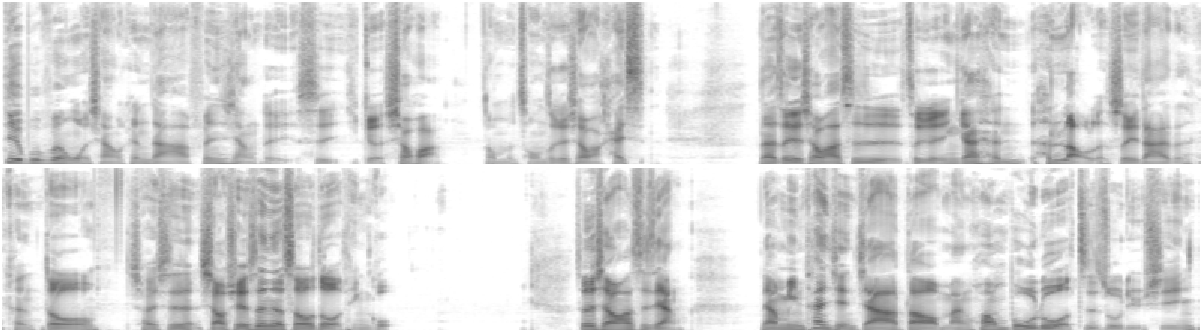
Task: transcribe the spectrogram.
第二部分，我想要跟大家分享的是一个笑话。那我们从这个笑话开始。那这个笑话是这个应该很很老了，所以大家可能都小学小学生的时候都有听过。这个笑话是这样：两名探险家到蛮荒部落自助旅行。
